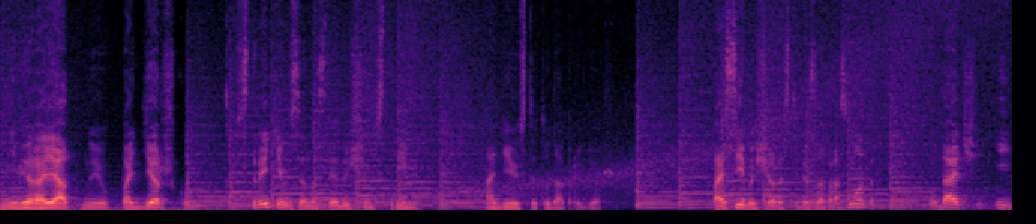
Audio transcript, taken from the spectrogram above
невероятную поддержку. Встретимся на следующем стриме. Надеюсь, ты туда придешь. Спасибо еще раз тебе за просмотр. Удачи и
